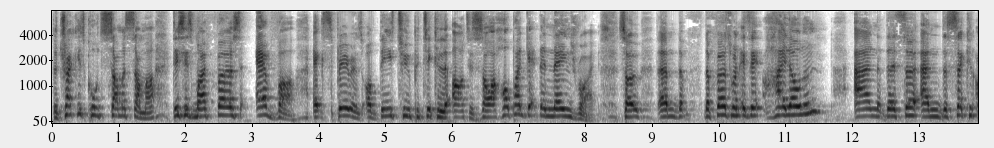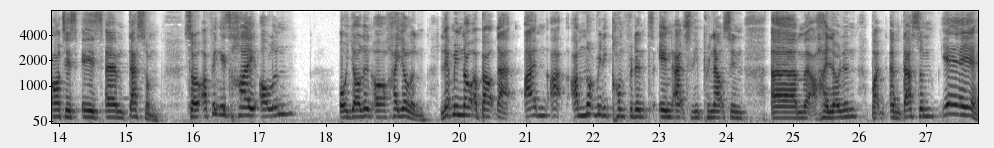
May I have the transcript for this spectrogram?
the track is called Summer Summer. This is my first ever experience of these two particular artists. So I hope I get their names right. So um, the, the first one, is it Hylolan? And the and the second artist is um Dasum. So I think it's Hi Olin or Yolin or Hayolan. Let me know about that. I'm I, I'm not really confident in actually pronouncing um Hylolan, but um yeah, yeah, yeah.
